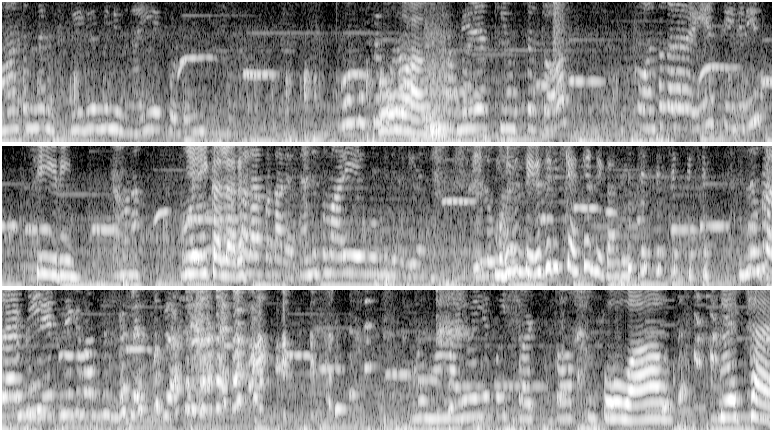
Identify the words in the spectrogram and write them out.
हाँ तुमने वीडियो भी नहीं बनाई है फ़ोटो भी खींचा। वो मुझसे ओ था। मेरा क्यूट सा टॉप कौन सा कलर है ये? सी ग्रीन सी ग्रीन हाँ। यही कलर है। कलर पता रहता है जो तुम्हारी एक वो भी दिख रही है। मुझे धीरे धीरे क्या क्या दिखा रही है? कलर की देखने के बाद डिसबैलेंस हो। ओ वाह ये अच्छा है।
